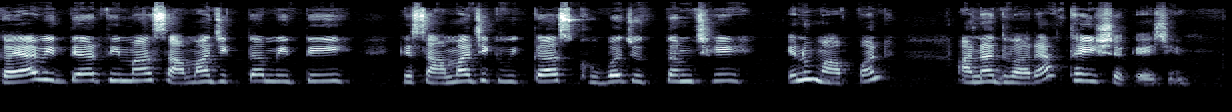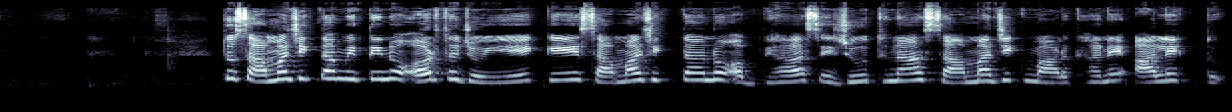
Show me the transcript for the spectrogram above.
કયા વિદ્યાર્થીમાં સામાજિકતા મિતિ કે સામાજિક વિકાસ ખૂબ જ ઉત્તમ છે એનું માપન આના દ્વારા થઈ શકે છે. તો સામાજિકતા મિતિનો અર્થ જોઈએ કે સામાજિકતાનો અભ્યાસ એ જૂથના સામાજિક માળખાને આલેખતું,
